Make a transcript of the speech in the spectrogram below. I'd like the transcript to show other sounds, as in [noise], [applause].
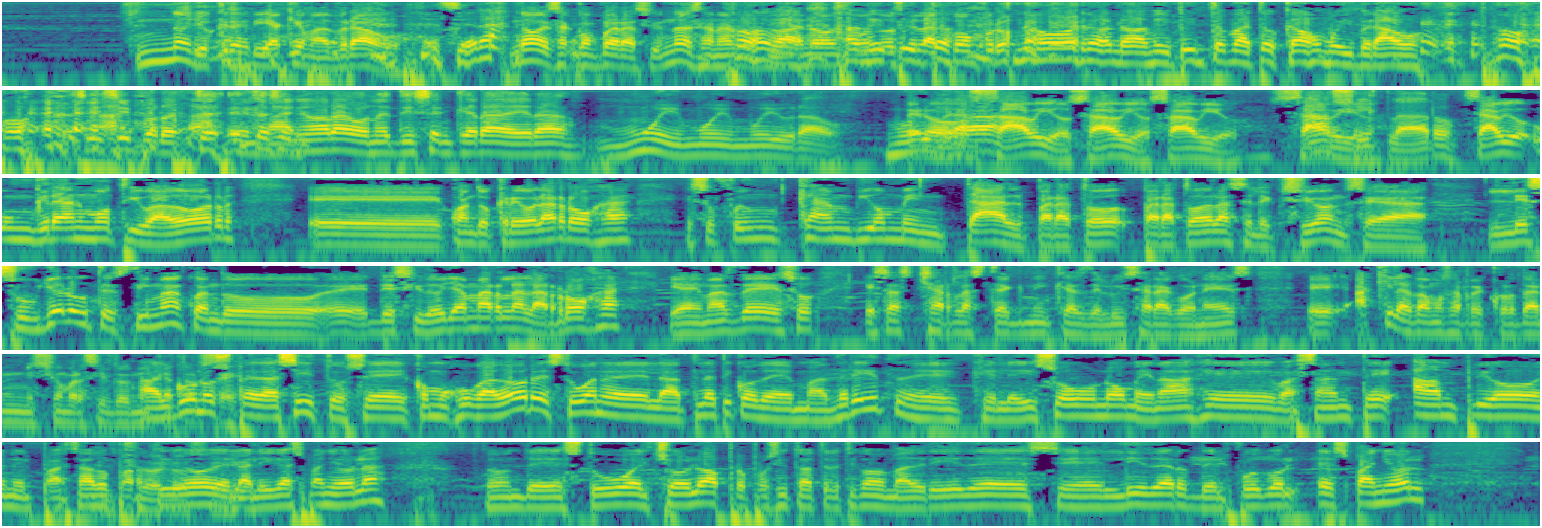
No, yo creería que más bravo. [laughs] ¿Será? No, esa comparación, no, esa analogía, no, no, no, no se la compro. No, no, no, a mi Pinto me ha tocado muy bravo. [laughs] No. Sí, sí, pero este, [laughs] este señor Aragonés dicen que era, era muy, muy, muy bravo. Muy Pero sabio, sabio, sabio, sabio. sí, claro. Sabio, un gran motivador. eh, cuando creó La Roja, eso fue un cambio mental para, todo, para toda la selección. O sea, le subió la autoestima cuando eh, decidió llamarla La Roja. Y además de eso, esas charlas técnicas de Luis Aragonés, eh, aquí las vamos a recordar en Misión Brasil 2014. Algunos pedacitos. Eh, como jugador estuvo en el Atlético de Madrid, eh, que le hizo un homenaje bastante amplio en el pasado partido de la Liga Española, donde estuvo el Cholo. A propósito, Atlético de Madrid es el líder del fútbol español.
